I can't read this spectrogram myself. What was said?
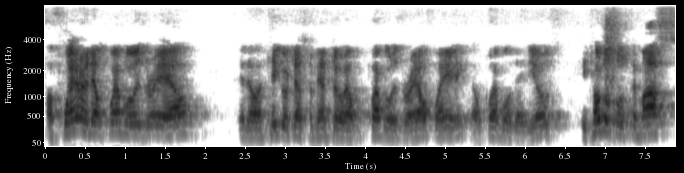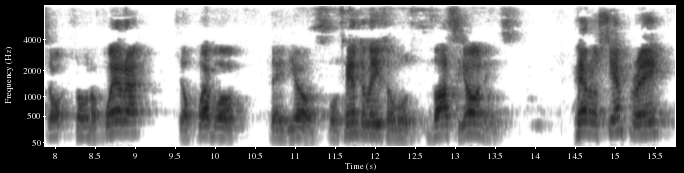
afuera del pueblo Israel. En el Antiguo Testamento el pueblo Israel fue el pueblo de Dios y todos los demás son, son afuera del pueblo de Dios, los gentiles o las naciones. Pero siempre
